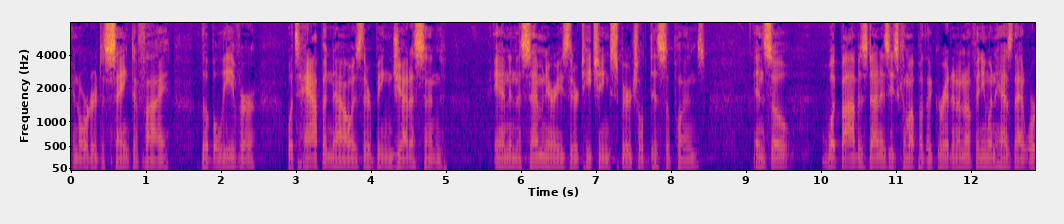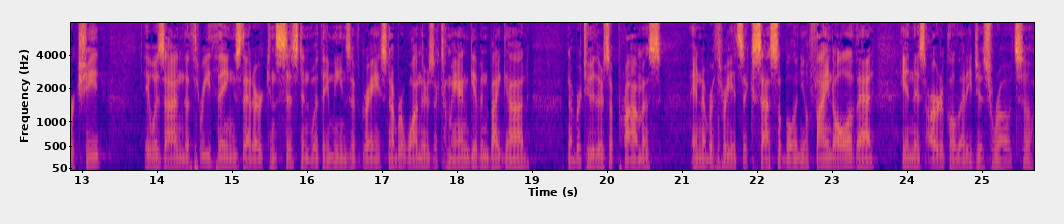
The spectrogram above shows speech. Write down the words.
in order to sanctify the believer. What's happened now is they're being jettisoned, and in the seminaries, they're teaching spiritual disciplines. And so, what Bob has done is he's come up with a grid, and I don't know if anyone has that worksheet. It was on the three things that are consistent with a means of grace. Number one, there's a command given by God. Number two, there's a promise. And number three, it's accessible. And you'll find all of that in this article that he just wrote. So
